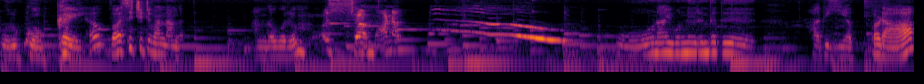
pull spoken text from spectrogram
ஒரு கொக்கையில வசிச்சுட்டு வந்தாங்க. அங்க ஒரு மோசமான ஓநாய் ஒண்ணு இருந்தது. அது எப்படா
